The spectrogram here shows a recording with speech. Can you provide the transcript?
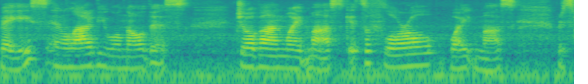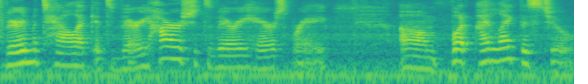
base, and a lot of you will know this, Jovan White Musk. It's a floral white musk, but it's very metallic, it's very harsh, it's very hairspray. Um, but I like this too.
